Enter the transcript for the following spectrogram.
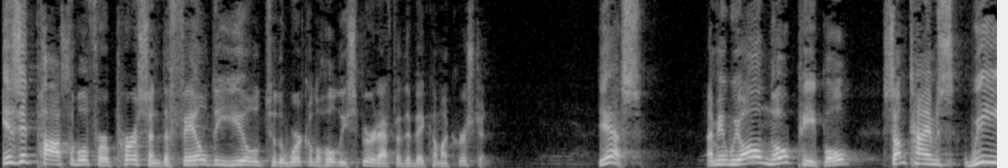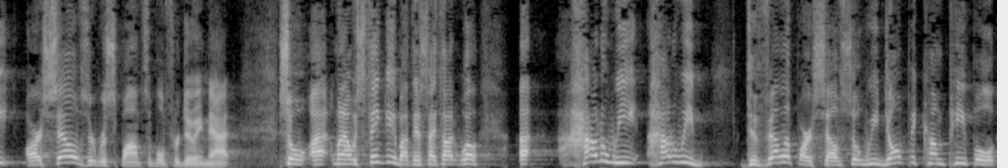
Is it possible for a person to fail to yield to the work of the Holy Spirit after they become a Christian? Yes. I mean, we all know people. Sometimes we ourselves are responsible for doing that. So uh, when I was thinking about this, I thought, well, how do we how do we develop ourselves so we don't become people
